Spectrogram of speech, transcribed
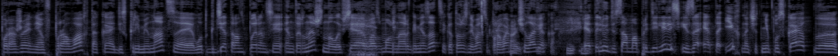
поражение в правах, такая дискриминация. Вот где Transparency International и все возможные организации, которые занимаются правами А, человека? и- и- Это люди самоопределились, и за это их, значит, не пускают э,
